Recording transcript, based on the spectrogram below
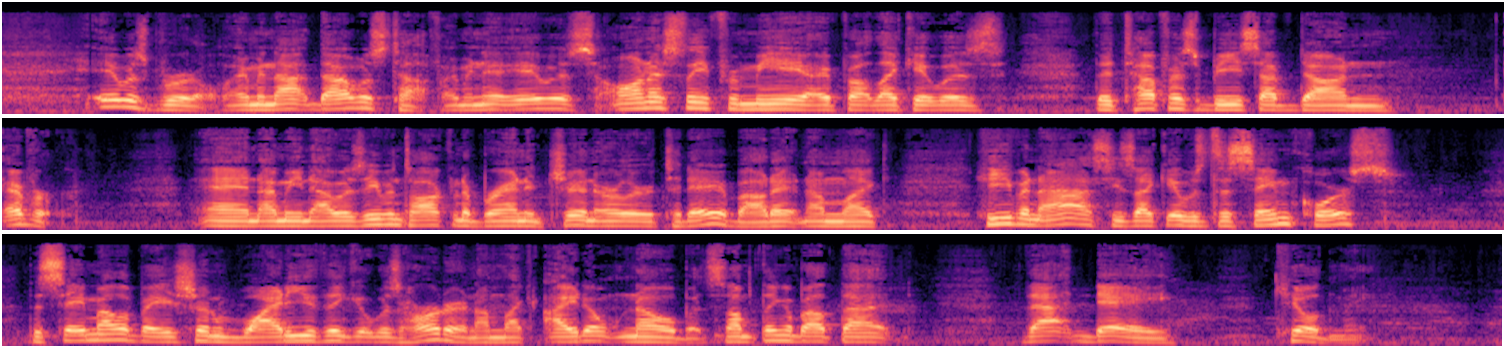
it was brutal. I mean that that was tough. I mean it, it was honestly for me I felt like it was the toughest beast I've done ever. And I mean I was even talking to Brandon Chin earlier today about it and I'm like he even asked he's like it was the same course, the same elevation, why do you think it was harder? And I'm like I don't know, but something about that that day killed me.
